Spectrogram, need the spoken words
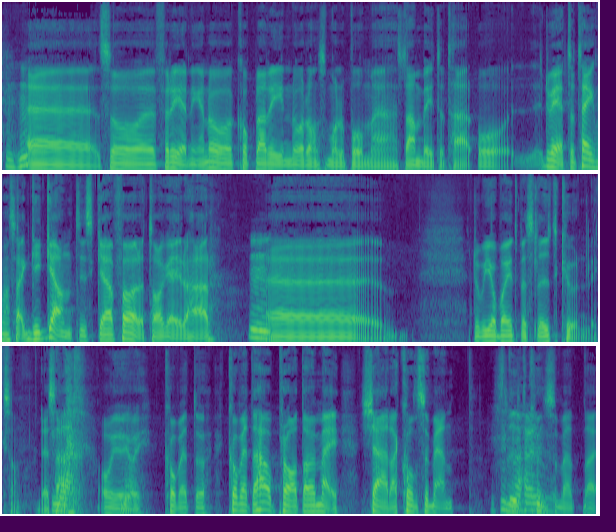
Mhm. Eh, Så föreningen då kopplar in då de som håller på med stambytet här. Och du vet, då tänker man så här, gigantiska företag är ju det här. Mm. Eh, de jobbar ju inte med slutkund. Liksom. Det är så här, Nej. oj oj oj, kom inte, kom inte här och prata med mig, kära konsument. Slutkonsument. nej.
